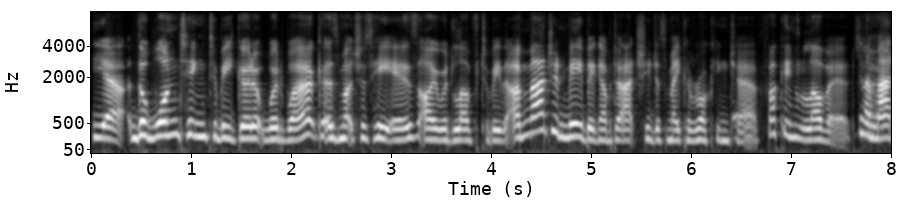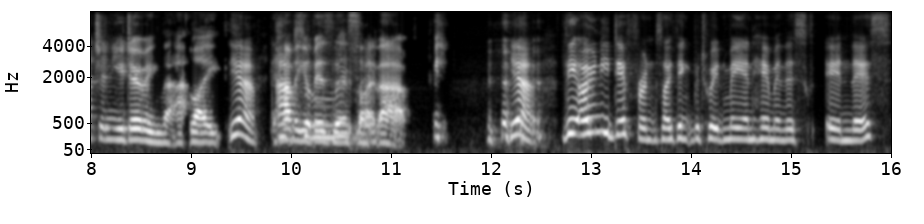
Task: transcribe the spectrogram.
yeah. The wanting to be good at woodwork as much as he is, I would love to be that. Imagine me being able to actually just make a rocking chair. Fucking love it. I can imagine you doing that, like Yeah. having a business like that. Yeah. The only difference I think between me and him in this in this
